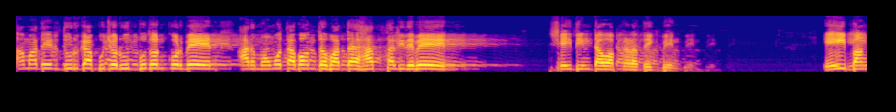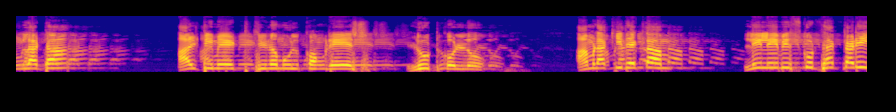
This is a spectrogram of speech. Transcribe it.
আমাদের দুর্গাপুজোর উদ্বোধন করবেন আর মমতা বন্দ্যোপাধ্যায় হাততালি দেবেন। সেই দিনটাও আপনারা দেখবেন। এই বাংলাটা আলটিমেট তৃণমূল কংগ্রেস লুট করল। আমরা কি দেখলাম? Lily biscuit factory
